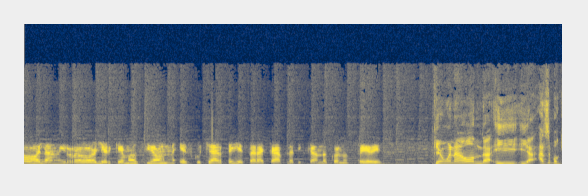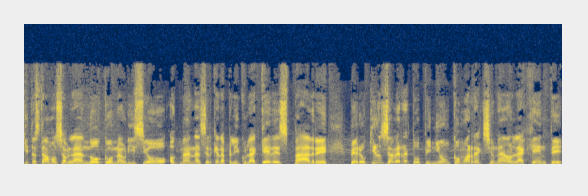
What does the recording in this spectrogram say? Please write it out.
Hola, mi Roger, qué emoción escucharte y estar acá platicando con ustedes. Qué buena onda. Y, y hace poquito estábamos hablando con Mauricio Ockman acerca de la película Qué despadre. Pero quiero saber de tu opinión, cómo ha reaccionado la gente.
